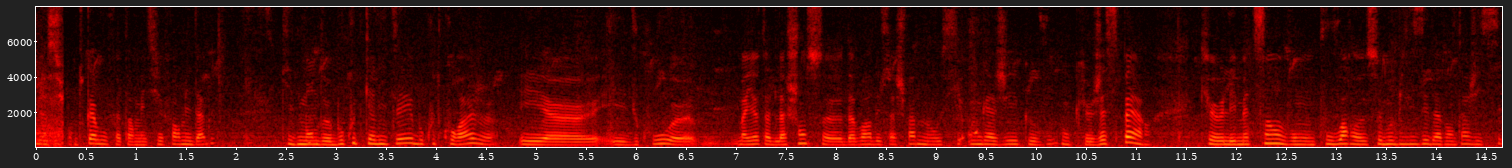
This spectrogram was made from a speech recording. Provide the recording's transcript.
Bien sûr. En tout cas, vous faites un métier formidable qui demande beaucoup de qualité, beaucoup de courage. Et, euh, du coup, euh, Mayotte a de la chance euh, d'avoir des sages-femmes aussi engagées que vous. Donc j'espère que les médecins vont pouvoir se mobiliser davantage ici,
